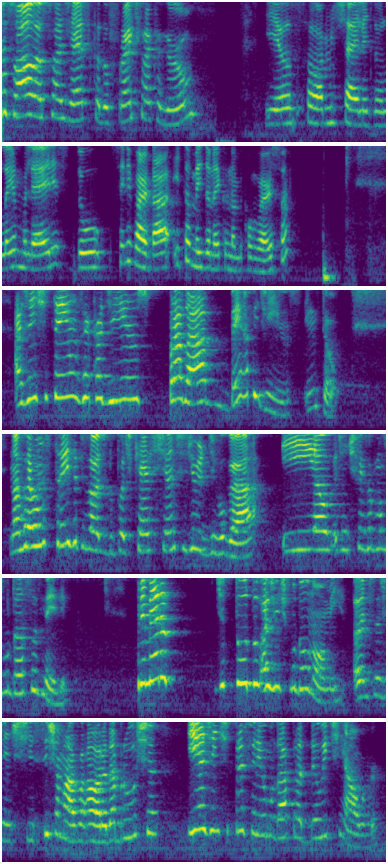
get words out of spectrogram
Olá, pessoal. Eu sou a Jéssica do Fright Like a Girl. E eu sou a Michelle do Leia Mulheres, do Cine Vardar e também do Necronome Conversa. A gente tem uns recadinhos para dar bem rapidinhos. Então, nós gravamos três episódios do podcast antes de divulgar e a gente fez algumas mudanças nele. Primeiro de tudo, a gente mudou o nome. Antes a gente se chamava A Hora da Bruxa e a gente preferiu mudar para The Witching Hour.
